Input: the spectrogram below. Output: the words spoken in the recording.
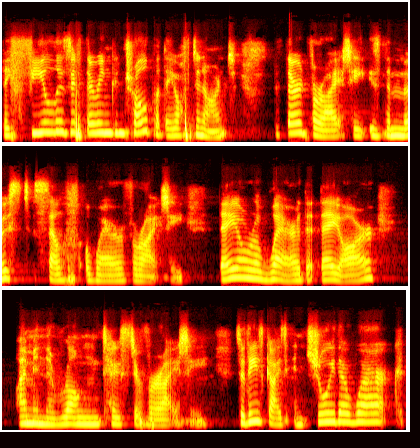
they feel as if they're in control, but they often aren't. The third variety is the most self aware variety. They are aware that they are, I'm in the wrong toaster variety. So these guys enjoy their work.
